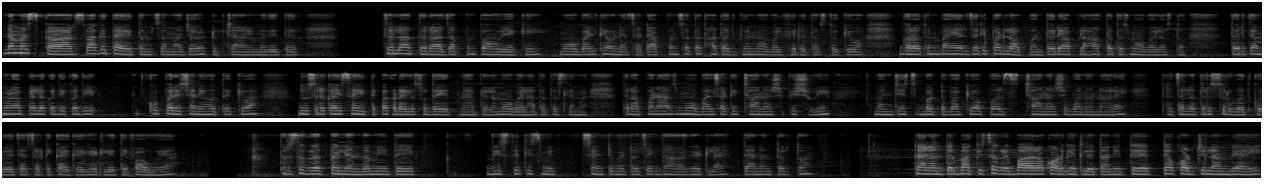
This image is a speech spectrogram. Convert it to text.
नमस्कार स्वागत आहे तुमचं माझ्या यूट्यूब चॅनलमध्ये तर चला तर आज आपण पाहूया की मोबाईल ठेवण्यासाठी आपण सतत हातात घेऊन मोबाईल फिरत असतो किंवा घरातून बाहेर जरी पडलो आपण तरी आपला हातातच मोबाईल असतो. तर त्यामुळे आपल्याला कधीकधी खूप परेशानी होते किंवा दुसरं काही साहित्य पकडायलासुद्धा येत नाही आपल्याला मोबाईल हातात असल्यामुळे. तर आपण आज मोबाईलसाठी छान अशी पिशवी म्हणजेच बटवा किंवा पर्स छान अशी बनवणार आहे. तर चला तर सुरुवात करूया त्यासाठी काय काय घेतले ते पाहूया. तर सगळ्यात पहिल्यांदा मी ते एक वीस ते तीस मी सेंटीमीटरचा एक धागा घेतला आहे त्यानंतर तो त्यानंतर बाकी सगळे बारा कॉड घेतलेत आणि ते त्या कॉडची लांबी आहे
